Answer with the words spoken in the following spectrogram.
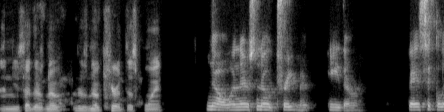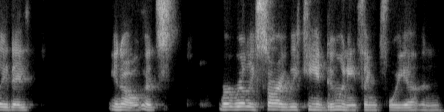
and you said there's no there's no cure at this point No, and there's no treatment either. Basically, they, you know, it's, we're really sorry we can't do anything for you. And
